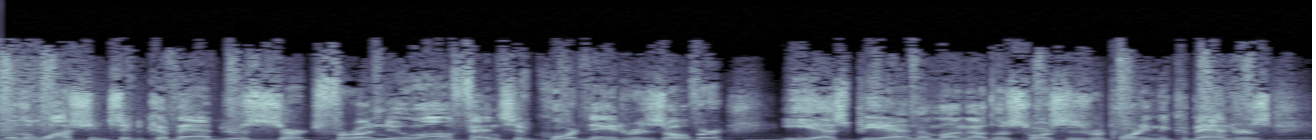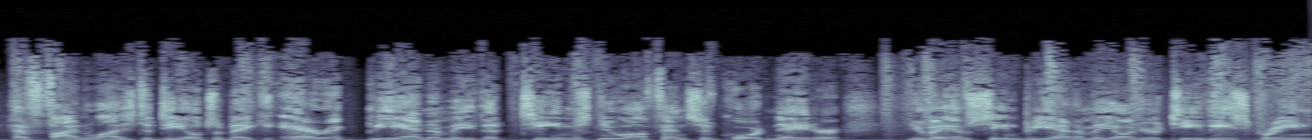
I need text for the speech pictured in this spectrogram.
Well, the Washington Commanders' search for a new offensive coordinator is over. ESPN, among other sources reporting the Commanders, have finalized a deal to make Eric Bieniemy the team's new offensive coordinator. You may have seen Bieniemy on your TV screen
